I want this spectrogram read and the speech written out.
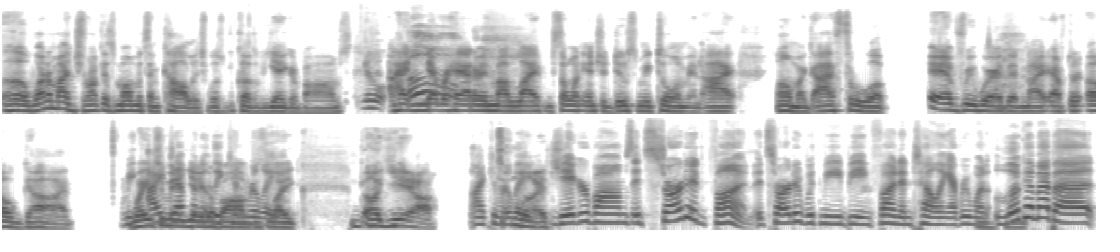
Uh, one of my drunkest moments in college was because of Jaeger bombs. I had Oh. never had her in my life, someone introduced me to him, and I, oh my god, I threw up everywhere that night. After, oh god, I mean, way I many definitely can bombs. It's relate. like, oh yeah, I can too relate. much. Jaeger bombs. It started fun. It started with me being fun and telling everyone, Mhm. "Look at my butt."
